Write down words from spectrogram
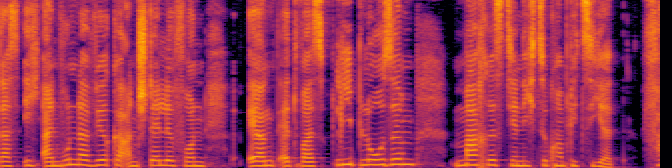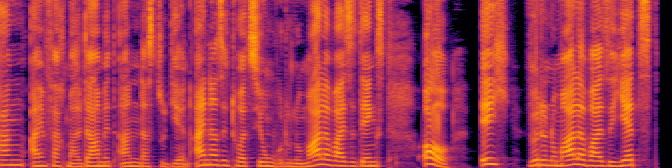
dass ich ein Wunder wirke anstelle von irgendetwas Lieblosem? Mach es dir nicht zu kompliziert. Fang einfach mal damit an, dass du dir in einer Situation, wo du normalerweise denkst, oh, ich würde normalerweise jetzt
